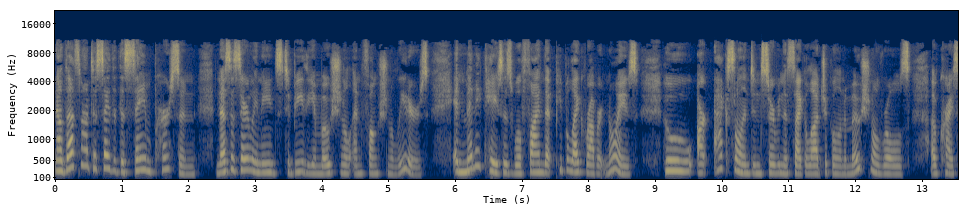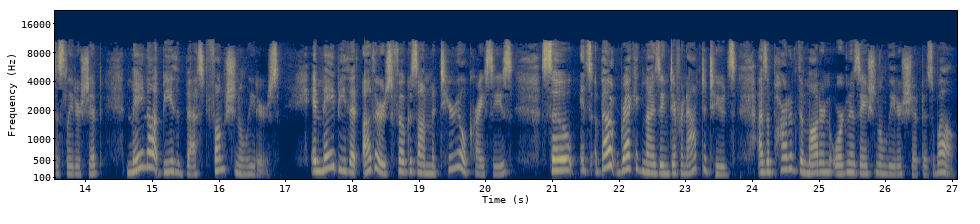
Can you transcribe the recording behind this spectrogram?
Now, that's not to say that the same person necessarily needs to be the emotional and functional leaders. In many cases, we'll find that people like Robert Noyce, who are excellent in serving the psychological and emotional roles of crisis leadership, may not be the best functional leaders. It may be that others focus on material crises, so it's about recognizing different aptitudes as a part of the modern organizational leadership as well.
